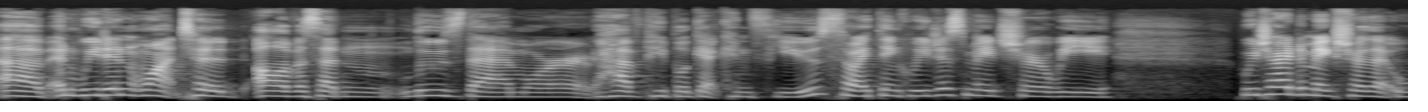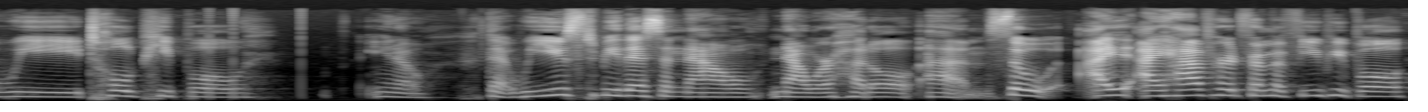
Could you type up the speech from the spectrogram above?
Um, and we didn't want to all of a sudden lose them or have people get confused. So I think we just made sure we we tried to make sure that we told people, you know, that we used to be this and now now we're huddle. Um, so I, I have heard from a few people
